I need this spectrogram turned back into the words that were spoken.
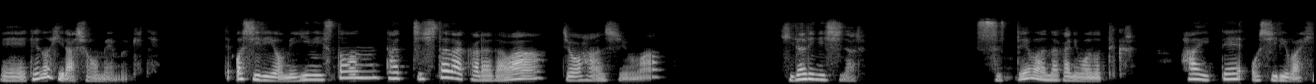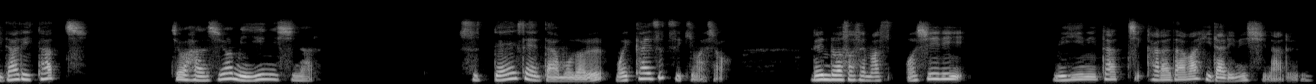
えー、手のひら正面向けて。で、お尻を右にストンタッチしたら体は、上半身は左にしなる。吸って真ん中に戻ってくる。吐いて、お尻は左タッチ。上半身を右にしなる。吸って、センター戻る。もう一回ずつ行きましょう。連動させます。お尻、右にタッチ、体は左にしなる。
